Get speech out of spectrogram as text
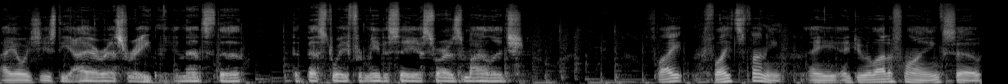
I always use the IRS rate, and that's the the best way for me to say as far as mileage. Flight, flight's funny. I, I do a lot of flying, so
